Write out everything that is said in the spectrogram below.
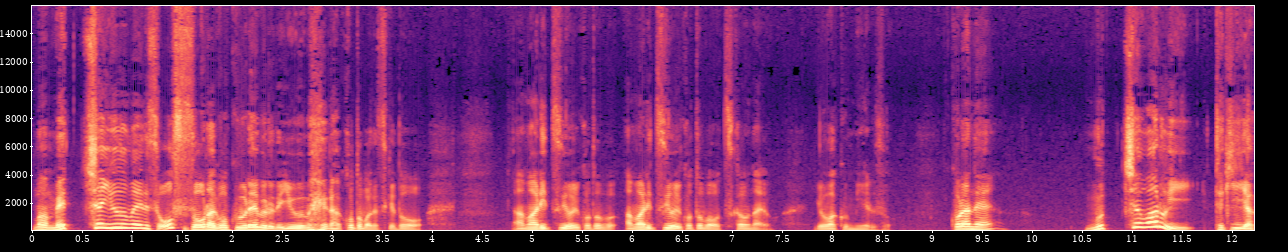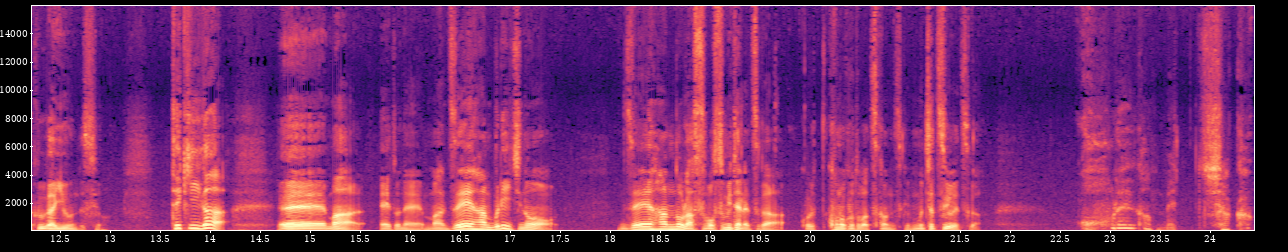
まあめっちゃ有名ですよ。オッスオラ悟空レベルで有名な言葉ですけど、あまり強い言葉、あまり強い言葉を使うなよ。弱く見えるぞ。これはね、むっちゃ悪い敵役が言うんですよ。敵が、えー、まあ、えっ、ー、とね、まあ前半、ブリーチの前半のラスボスみたいなやつが、これ、この言葉使うんですけど、むっちゃ強いやつが。これがめっちゃかっ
